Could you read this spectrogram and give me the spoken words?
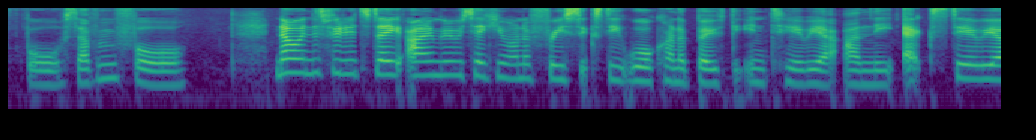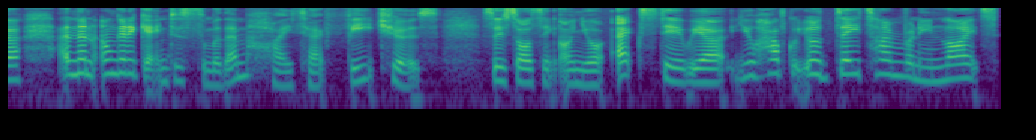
474. Now in this video today I'm going to be taking you on a 360 walk around of both the interior and the exterior and then I'm going to get into some of them high-tech features. So starting on your exterior you have got your daytime running lights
